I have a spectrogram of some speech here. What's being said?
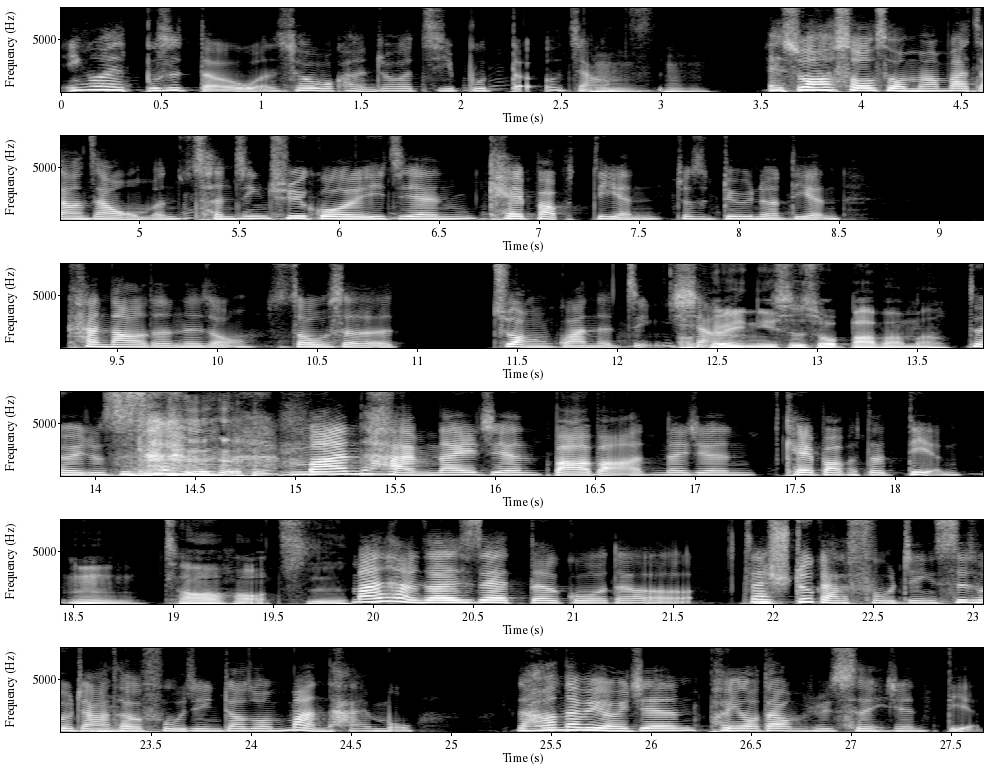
因为不是德文，所以我可能就会记不得这样子。嗯，哎、嗯，说到收拾，我们要不要讲讲我们曾经去过的一间 Kebab 店，就是 Döner 店，看到的那种收拾的。壮观的景象。可以，你是说爸爸吗？对，就是在 Mannheim 那一间爸爸那间 Kebab 的店。嗯，超好吃。Mannheim 在是在德国的，在 Stuttgart 附近，斯图加特附近，叫做曼海姆。然后那边有一间朋友带我们去吃的一间店，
